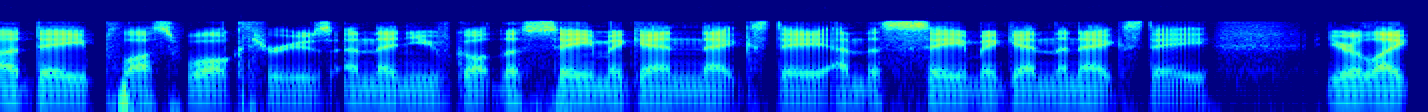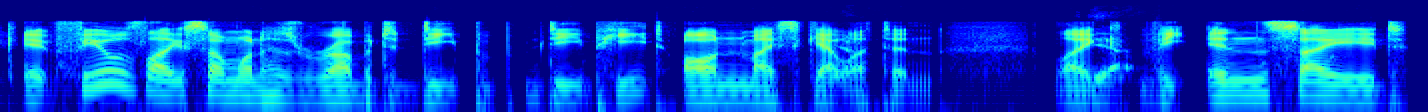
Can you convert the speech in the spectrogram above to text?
a day plus walkthroughs, and then you've got the same again next day and the same again the next day, you're like, it feels like someone has rubbed deep deep heat on my skeleton. Like Yeah. the inside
